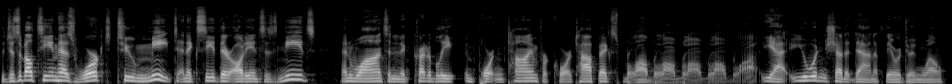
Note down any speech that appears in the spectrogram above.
the Jezebel team has worked to meet and exceed their audience's needs and wants in an incredibly important time for core topics. Blah blah blah blah blah. Yeah, you wouldn't shut it down if they were doing well.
